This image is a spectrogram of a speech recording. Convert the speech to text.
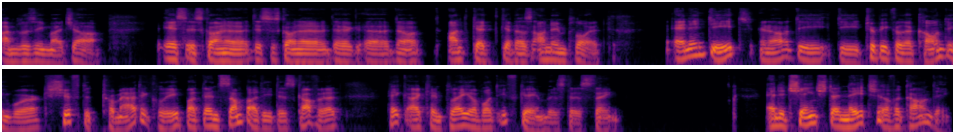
I'm losing my job. Is is gonna this is gonna uh, know, get get us unemployed. And indeed, you know, the, the typical accounting work shifted dramatically, but then somebody discovered, heck, I can play a what if game with this thing. And it changed the nature of accounting.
